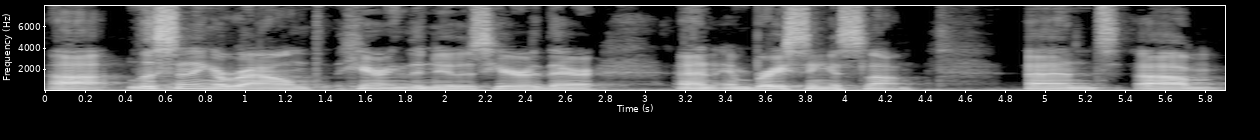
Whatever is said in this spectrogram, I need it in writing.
uh, listening around, hearing the news here or there, and embracing Islam. And um,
